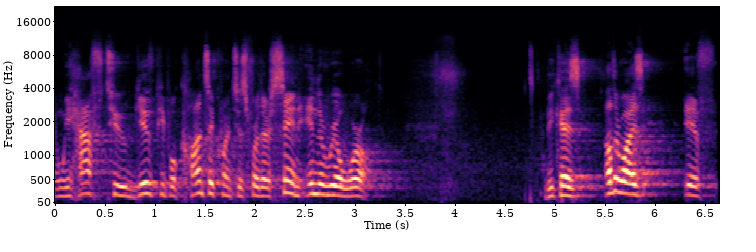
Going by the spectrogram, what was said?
and we have to give people consequences for their sin in the real world. Because otherwise, if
